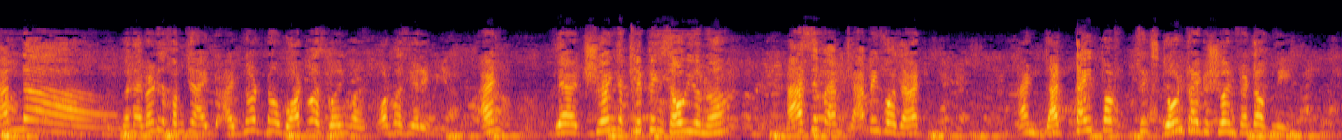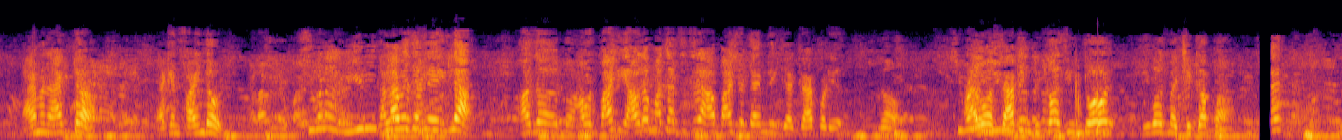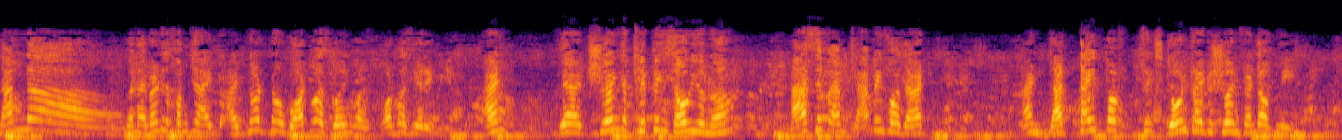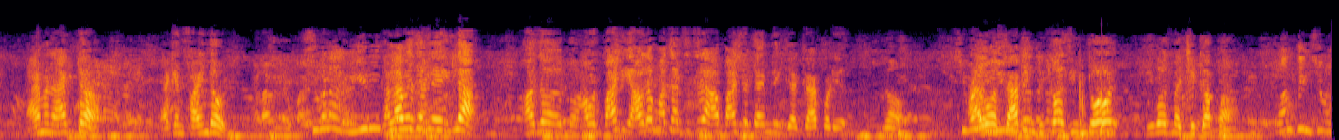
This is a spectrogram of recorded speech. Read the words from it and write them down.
ನನ್ನ when I went to the function, I, I did not know what was going on, what was hearing. And they are showing the clippings, how you know, as if I'm clapping for that. And that type of tricks don't try to show in front of me. I'm an actor. I can find out. Shivanna ಈ ರೀತಿ ಕಲಾವಿದರಲ್ಲಿ ಇಲ್ಲ ಅದು ಅವ್ರ ಭಾಷೆ ಯಾವ್ದೋ ಮಾತಾಡ್ತಿದ್ರೆ ಆ ಭಾಷೆ ಟೈಮ್ಲಿ ಕ್ಲಾಪ್ ಹೊಡಿ no I was clapping because you told he was my ಚಿಕ್ಕಪ್ಪ ನನ್ನ when I went to the function, I, I did not know what was going on, what was hearing. And they are showing the clippings, how you know, as if I'm clapping for that. And that type of tricks don't try to show in front of me. I'm an actor. I can find out. Shivanna ಈ ರೀತಿ ಕಲಾವಿದರಲ್ಲಿ ಇಲ್ಲ ಅದು ಅವ್ರ ಭಾಷೆ ಯಾವ್ದೋ ಮಾತಾಡ್ತಿದ್ರೆ ಆ ಭಾಷೆ ಟೈಮ್ಲಿ ಕ್ಲಾಪ್ ಹೊಡಿ no I was clapping because you told he was my ಚಿಕ್ಕಪ್ಪ ಒನ್ ಥಿಂಗ್ ಶಿವಣ್ಣ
